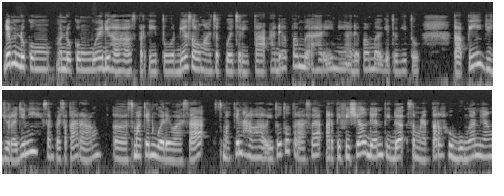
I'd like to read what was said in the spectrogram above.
dia mendukung mendukung gue di hal-hal seperti itu. Dia selalu ngajak gue cerita ada apa mbak hari ini? Ada apa mbak? gitu-gitu. Tapi jujur aja nih sampai sekarang eh, semakin gue dewasa semakin hal-hal itu tuh terasa artificial dan tidak semeter hubungan yang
